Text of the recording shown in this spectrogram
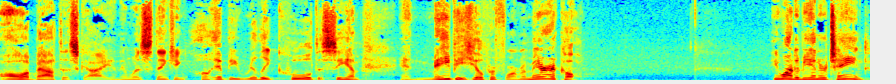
all about this guy and was thinking, oh, it'd be really cool to see him, and maybe he'll perform a miracle. He wanted to be entertained.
